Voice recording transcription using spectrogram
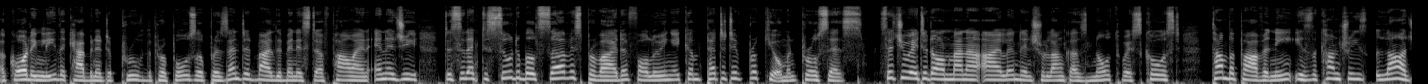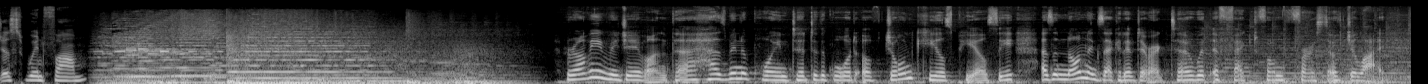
Accordingly, the Cabinet approved the proposal presented by the Minister of Power and Energy to select a suitable service provider following a competitive procurement process. Situated on Mannar Island in Sri Lanka's northwest coast, Thambapavani is the country's largest wind farm. Ravi Wijayewantha has been appointed to the board of John Keells plc as a non-executive director with effect from 1st of July.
